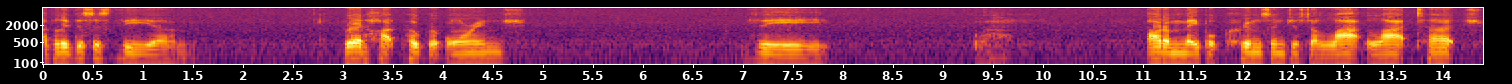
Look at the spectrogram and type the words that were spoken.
I believe this is the um, Red Hot Poker Orange, the, wow, autumn maple crimson, just a light, light touch.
